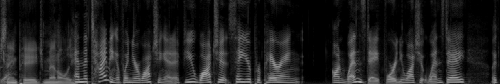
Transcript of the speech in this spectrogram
Yeah. same page mentally. And the timing of when you're watching it. If you watch it, say you're preparing on Wednesday for it and you watch it Wednesday, like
